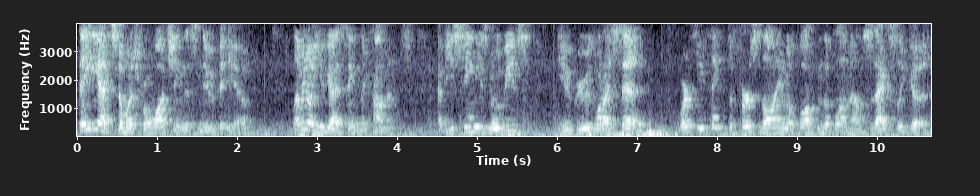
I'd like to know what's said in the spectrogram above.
Thank you guys so much for watching this new video. Let me know what you guys think in the comments. Have you seen these movies? Do you agree with what I said? Or do you think the first volume of Welcome to Blumhouse is actually good?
